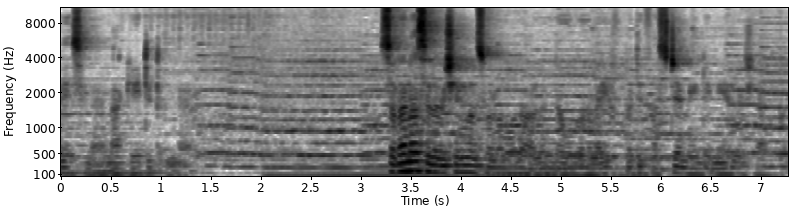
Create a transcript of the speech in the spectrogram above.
பேசின நான் கேட்டுட்டு இருந்தேன். சடனாக சில விஷயங்கள் சொல்லும் போது அழுந்த உங்களோட லைஃப் பற்றி ஃபஸ்ட் டைம் என்கிட்ட நேரில் ஷேர் பண்ணேன்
